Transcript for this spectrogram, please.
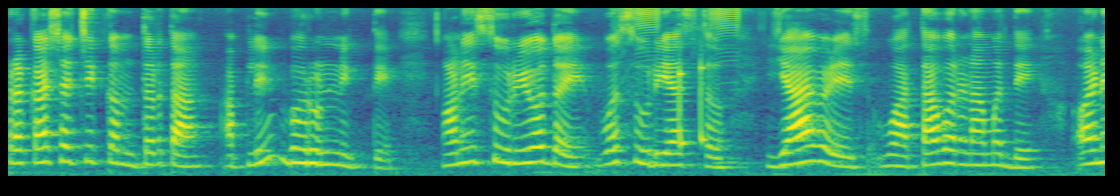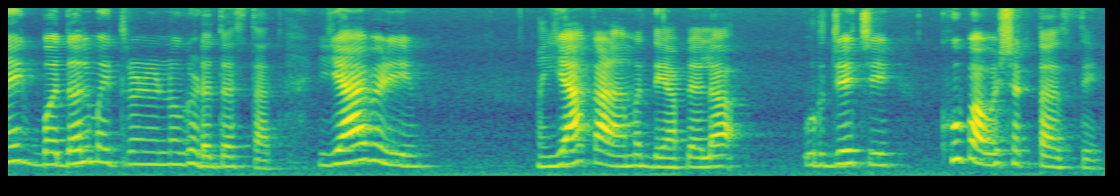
प्रकाशाची कमतरता आपली भरून निघते. आणि सूर्योदय व सूर्यास्त यावेळेस वातावरणामध्ये अनेक बदल मैत्रिणींनो घडत असतात. यावेळी या काळामध्ये आपल्याला ऊर्जेची खूप आवश्यकता असते.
